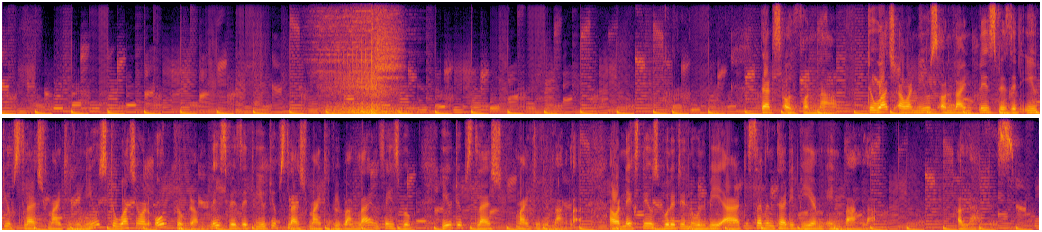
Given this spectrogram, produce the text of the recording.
That's all for now. To watch our news online, please visit YouTube slash MyTV News. To watch our old program, please visit YouTube slash MyTV Bangla and Facebook YouTube slash MyTV Bangla. Our next news bulletin will be at 7.30 p.m. in Bangla. Alaves.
